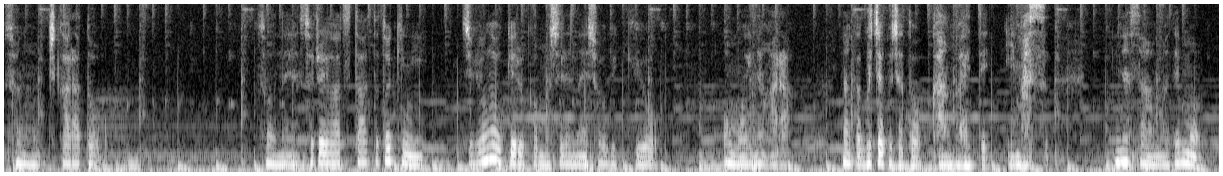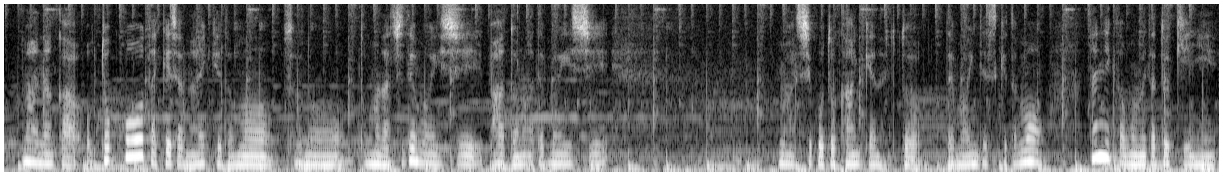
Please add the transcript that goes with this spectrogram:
その力とそうねそれが伝わった時に自分が受けるかもしれない衝撃を思いながらなんかぐちゃぐちゃと考えています。皆さんはでもまあなんか男だけじゃないけどもその友達でもいいしパートナーでもいいしまあ仕事関係の人とでもいいんですけども何か揉めた時に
